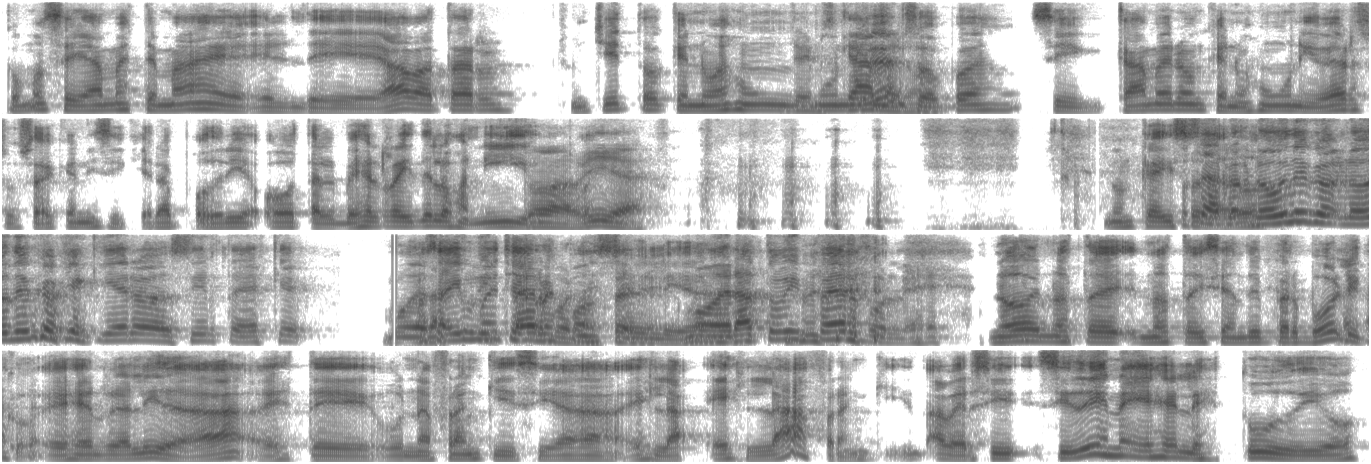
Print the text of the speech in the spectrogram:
¿Cómo se llama este más? El de Avatar, Chunchito, que no es un James universo, Cameron. pues. Sí, Cameron, que no es un universo, o sea que ni siquiera podría. O tal vez el Rey de los Anillos. todavía. Nunca O hizo sea, la lo, único, lo único que quiero decirte es que modera hay tu mucha responsabilidad. Modera tu hipérbole. No, no estoy, no estoy siendo hiperbólico. es en realidad este, una franquicia, es la, es la franquicia. A ver, si, si Disney es el estudio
